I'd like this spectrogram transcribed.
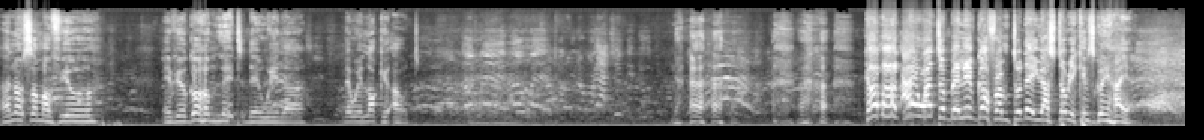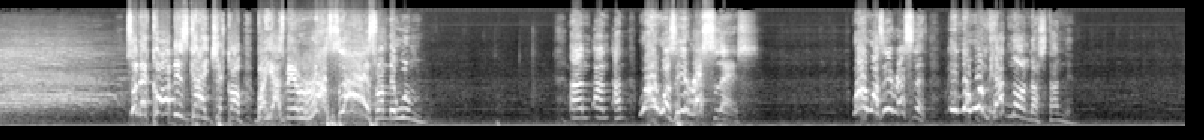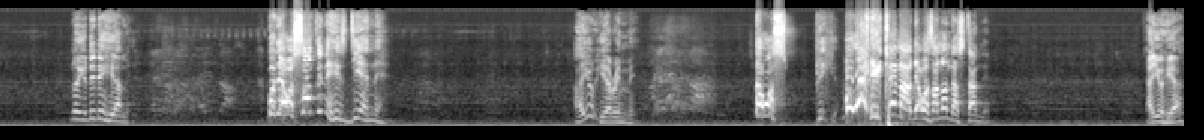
I know some of you, if you go home late, they will, uh, they will lock you out. Come on, I want to believe God from today. Your story keeps going higher. So they call this guy Jacob, but he has been restless from the womb. And, and, and why was he restless? Why was he restless? In the womb, he had no understanding. No, you didn't hear me. But there was something in his DNA. Are you hearing me? But when he came out, there was an understanding. Are you here?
